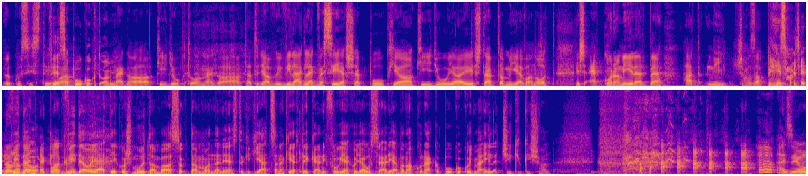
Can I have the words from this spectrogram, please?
ökoszisztéma... Félsz a pókoktól, mi? Meg a kígyóktól, meg a... Tehát ugye a világ legveszélyesebb pókja, kígyója, és nem tudom, milyen van ott, és ekkora méretben, hát nincs az a pénz, hogy én oda Videó, menjek lakni. Videójátékos múltamban azt szoktam mondani, ezt akik játszanak, értékelni fogják, hogy Ausztráliában akkorák a pókok, hogy már életcsíkjuk is van. Ez jó.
